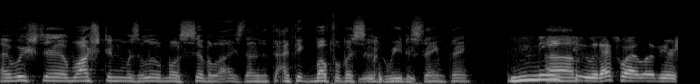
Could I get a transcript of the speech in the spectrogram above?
I wish the Washington was a little more civilized. I think both of us agree the same thing. Me um, too. That's why I love your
